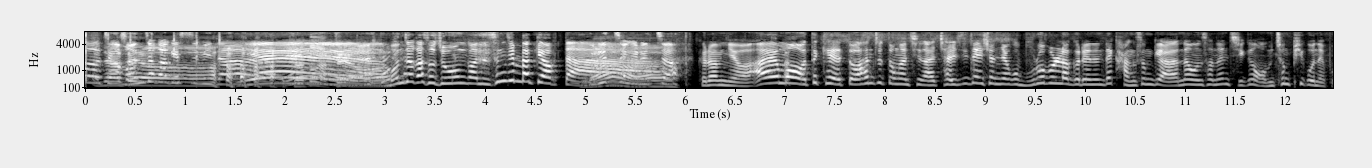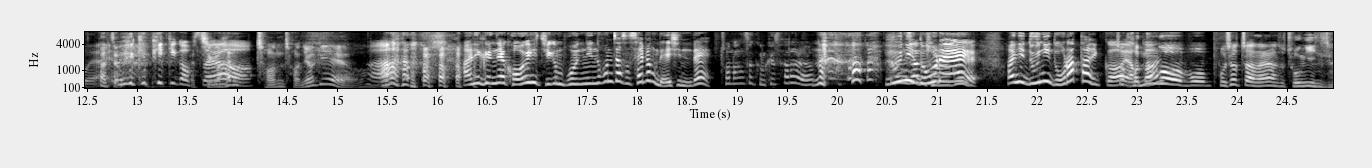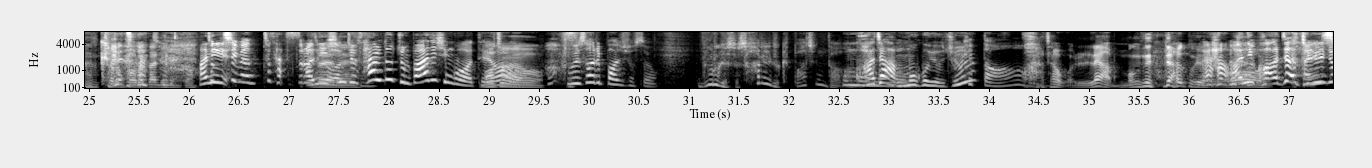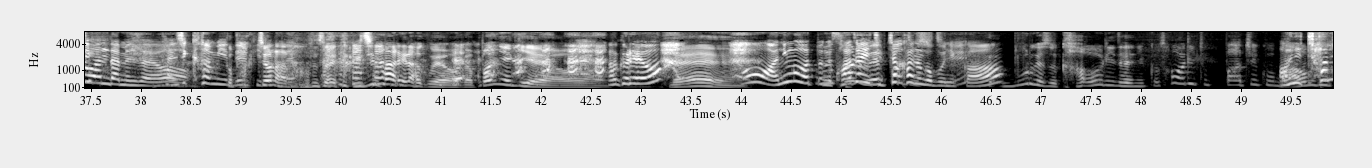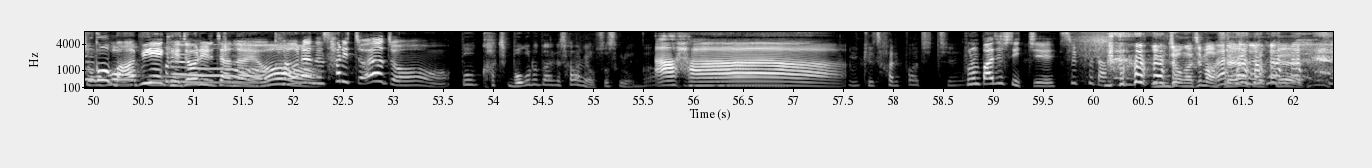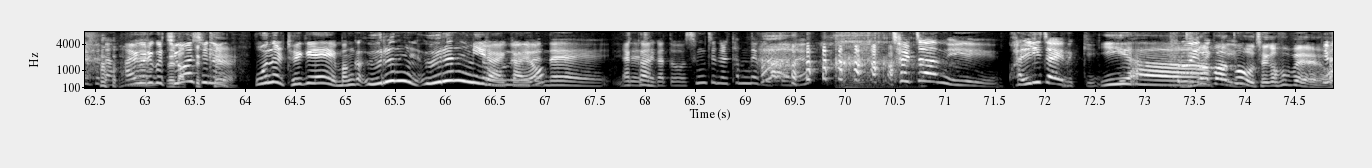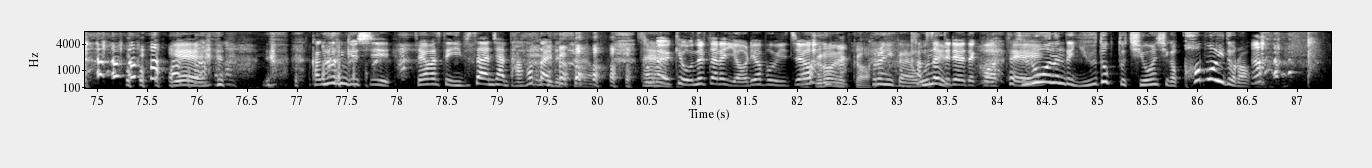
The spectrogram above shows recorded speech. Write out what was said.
제가 안녕하세요. 먼저 가겠습니다. 예. 그럴 것 같아요. 먼저 가서 좋은 거는 승진밖에 없다. 그렇죠, 그렇죠. 그럼요. 아유, 뭐, 어떻게 또 한 주 동안 지나, 잘 지내셨냐고 물어보려고 그랬는데, 강성기 아나운서는 지금 엄청 피곤해 보여요. 왜 이렇게 핏기가 지금 없어요? 한전 저녁이에요. 아니, 근데 거의 지금 본인 혼자서 새벽 4시인데, 전 항상 그렇게 살아요. 눈이 노래. 아니, 눈이 노랗다니까. 저 약간. 걷는 거 뭐 보셨잖아요. 저 종이 인형처럼 걸어 다니는 거. 아니, 툭 치면 툭 아니, 쓰러져요. 네. 심지어 살도 좀 빠지신 것 같아요. 맞아요. 왜 살이 빠지셨어요? 모르겠어요. 살이 이렇게 빠진다. 과자 안 먹어, 요즘? 좋겠다. 과자 원래 안 먹는다고요. 아, 아니, 과자 제일 간식- 좋아한다면서요. 간식함이 그늘 박전. 아나운서의 거짓말이라고요. 몇 번 얘기해요. 아, 그래요? 네. 어, 아닌 것 같던데. 과자에 왜 집착하는 거 빠지시지? 보니까. 모르겠어요. 가을이 되니까 살이 좀 빠지고 아니, 천고 좀 마비의 허하고 계절이잖아요. 가을에는 살이 쪄야죠. 뭐 같이 먹으러 다니는 사람이 없어서 그런가? 아하. 이렇게 살이 빠지지. 그럼 빠질 수 있지. 슬프다. 인정 하지 마세요. 그렇게. 아니 그리고 왜 지원 씨는 납득해? 오늘 되게 뭔가 어른 어른미랄까요? 오늘, 네. 이제 약간- 제가 또 승진을 탐내고 있잖아요. 철저한 이 관리자의 느낌. 이야. 누가. 봐도 제가 후배예요. 예. 강성규 씨, 제가 봤을 때 입사한 지 한 다섯 달 됐어요. 선배 네. 이렇게 오늘따라 여려 보이죠? 그러니까 그러니까요. 감사드려야 될 것 같아. 들어오는데 유독 또 지원 씨가 커 보이더라고.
